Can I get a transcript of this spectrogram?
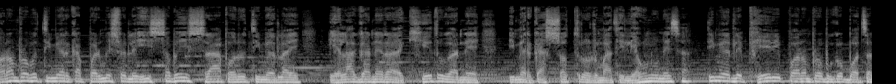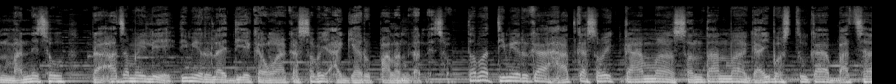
परमप्रभु तिमीहरूका परमेश्वरले यी सबै श्रापहरू तिमीहरूलाई हेला गर्ने र खेदो गर्ने तिमीहरूका शत्रुहरूमाथि ल्याउनुहुनेछ तिमीहरूले फेरि परमप्रभुको वचन मान्नेछौ र आज मैले तिमीहरूलाई दिएका उहाँका सबै आज्ञाहरू पालन गर्नेछौ। तब तिमीहरूका हातका सबै काममा सन्तानमा गाई बस्तुका बाछा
